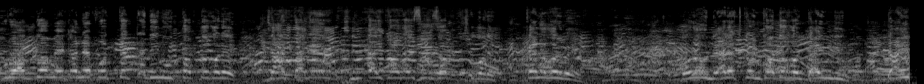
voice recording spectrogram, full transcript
পুরো একদম এখানে প্রত্যেকটা দিন উত্তপ্ত করে। যার তাকে চিন্তাই করা যায় সেই সব কিছু করে কেন করবে করুন অ্যারেস্ট করুন কতক্ষণ টাইম দিন টাইম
